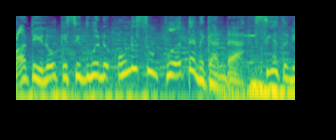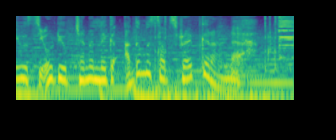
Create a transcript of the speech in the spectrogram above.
රටේ ලෝකෙ සිදුවන උණුසුම් පුවත් දැනගන්න. සියත නිවුස් YouTube channel එක අදම subscribe කරන්න.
